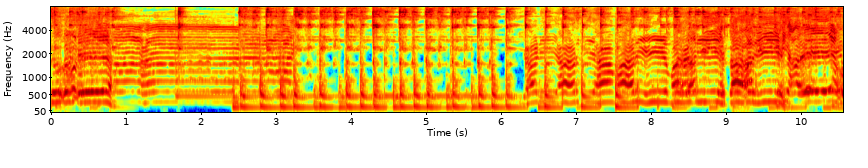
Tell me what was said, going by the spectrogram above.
थोडे मर्जी तारी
